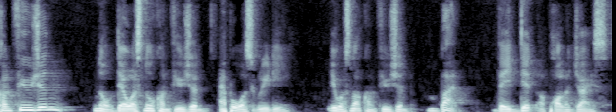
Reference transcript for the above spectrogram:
Confusion? No, there was no confusion. Apple was greedy. It was not confusion. But they did apologize.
